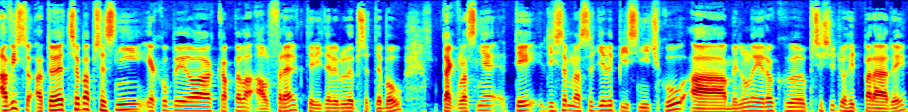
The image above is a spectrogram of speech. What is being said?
a víš co, a to je třeba přesní, jako byla kapela Alfred, který tady byli před tebou, tak vlastně ty, když jsem nasadili písničku a minulý rok eh, přišli do hitparády,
